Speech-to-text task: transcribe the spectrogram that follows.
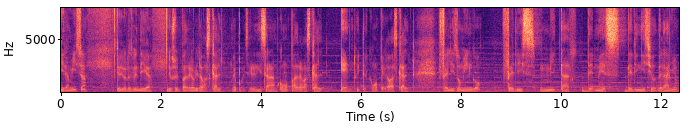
ir a misa. Que Dios les bendiga. Yo soy el Padre Gabriel Abascal. Me pueden seguir en Instagram como Padre Abascal, en Twitter como Pega Abascal. Feliz domingo, feliz mitad de mes del inicio del año.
